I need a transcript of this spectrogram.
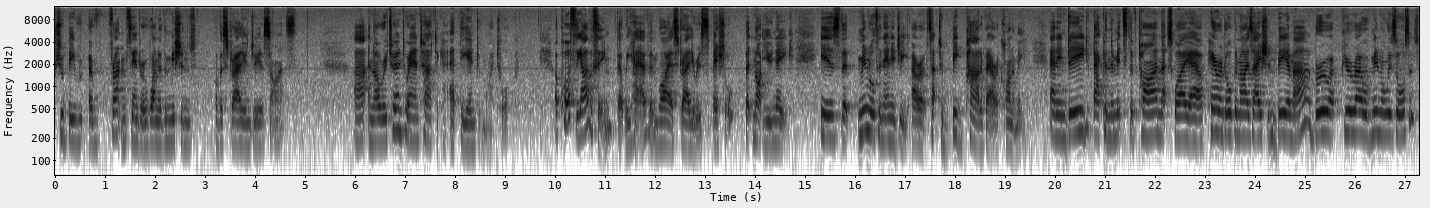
should be a front and centre of one of the missions of Australian geoscience. Uh, and I'll return to Antarctica at the end of my talk. Of course, the other thing that we have and why Australia is special, but not unique, is that minerals and energy are such a big part of our economy. And indeed, back in the midst of time, that's why our parent organisation, BMR, Bureau of Mineral Resources,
